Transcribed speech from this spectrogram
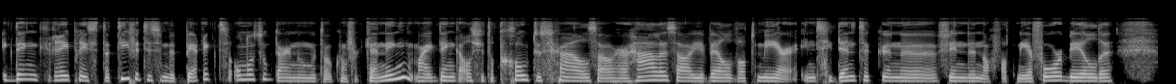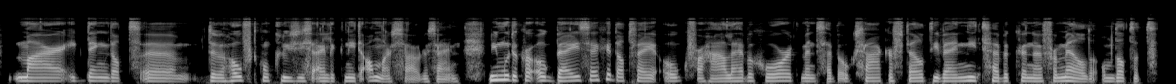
Ik denk representatief, het is een beperkt onderzoek, daar noemen we het ook een verkenning. Maar ik denk als je het op grote schaal zou herhalen, zou je wel wat meer incidenten kunnen vinden, nog wat meer voorbeelden. Maar ik denk dat uh, de hoofdconclusies eigenlijk niet anders zouden zijn. Nu moet ik er ook bij zeggen dat wij ook verhalen hebben gehoord. Mensen hebben ook zaken verteld die wij niet hebben kunnen vermelden, omdat het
